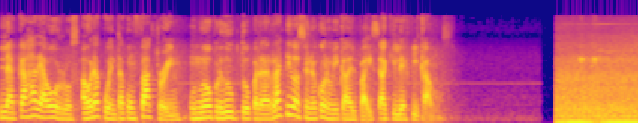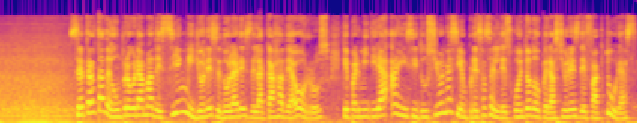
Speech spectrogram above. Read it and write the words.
La caja de ahorros ahora cuenta con Factoring, un nuevo producto para la reactivación económica del país. Aquí le explicamos. Se trata de un programa de 100 millones de dólares de la Caja de Ahorros que permitirá a instituciones y empresas el descuento de operaciones de facturas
